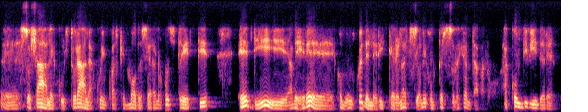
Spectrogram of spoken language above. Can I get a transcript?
eh, sociale e culturale a cui in qualche modo si erano costretti e di avere comunque delle ricche relazioni con persone che andavano a condividere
